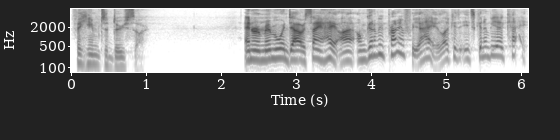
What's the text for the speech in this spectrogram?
for him to do so. And remember when dad was saying, hey, I, am going to be praying for you. Hey, like it's going to be okay.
